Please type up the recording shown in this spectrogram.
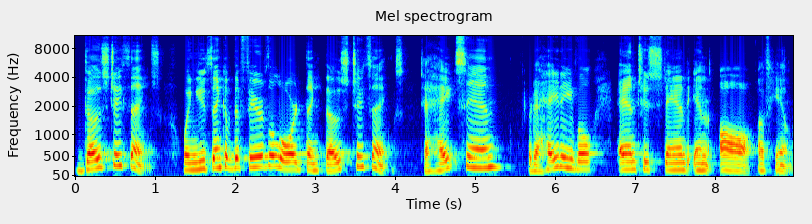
Those two things. When you think of the fear of the Lord, think those two things to hate sin or to hate evil and to stand in awe of Him.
